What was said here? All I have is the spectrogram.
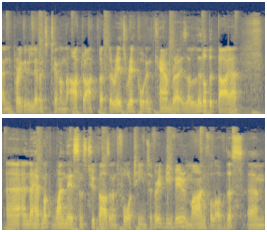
and you probably get 11 to 10 on the outright. But the Reds' record in Canberra is a little bit dire. Uh, and they have not won there since 2014. So very be very mindful of this. Um,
